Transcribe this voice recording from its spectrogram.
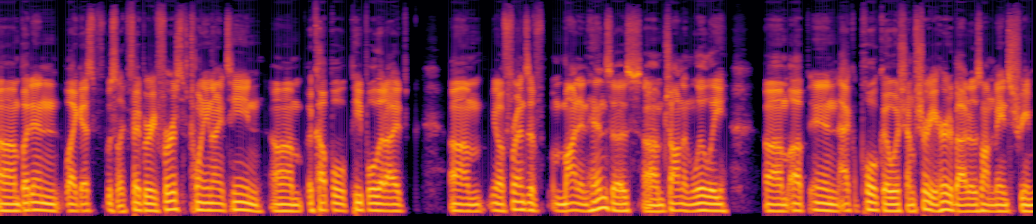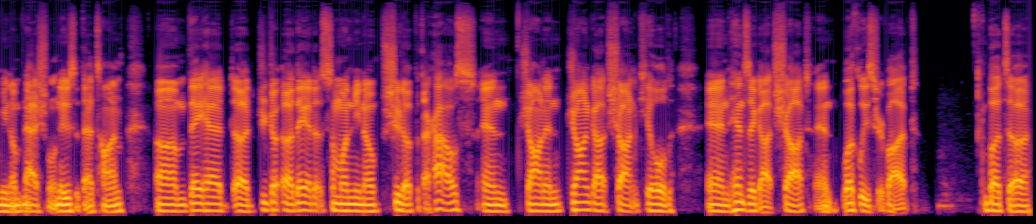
Um, but in like I guess it was like February first of 2019, um, a couple people that I, um, you know, friends of mine and Henza's, um, John and Lily, um, up in Acapulco, which I'm sure you heard about. It was on mainstream, you know, national news at that time. Um, they had uh, uh, they had someone, you know, shoot up at their house, and John and John got shot and killed, and Henza got shot and luckily survived. But uh,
